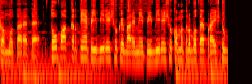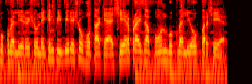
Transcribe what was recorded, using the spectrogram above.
कम होता रहता है। तो बात करते हैं पीबी रेशो के बारे में। पीबी रेशो का मतलब होता है price to book value ratio लेकिन पीबी रेशो होता क्या है? Share price upon book value per share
